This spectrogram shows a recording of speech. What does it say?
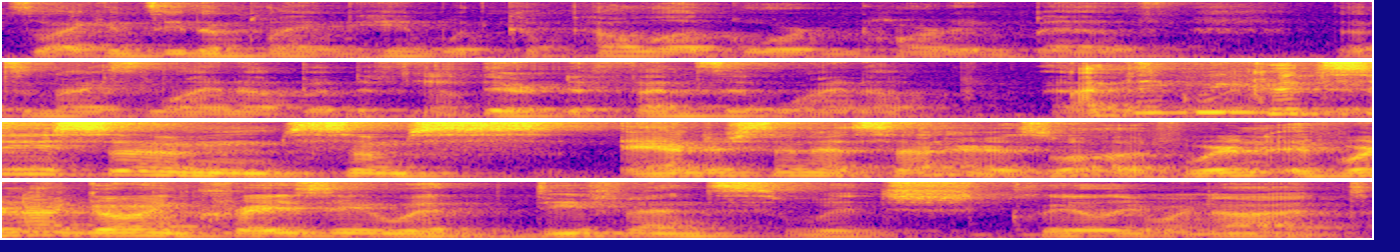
so I can see them playing him with Capela, Gordon, Harden, Bev. That's a nice lineup, a def- Yeah. their defensive lineup. I this think we could see know. some some Anderson at center as well. If we're if we're not going crazy with defense, which clearly we're not.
